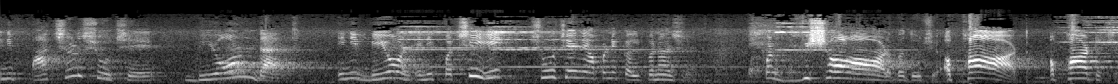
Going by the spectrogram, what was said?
એની પાછળ શું છે? બિયોન્ડ દેટ એની બિયોન્ડ એની પછી શું છે એની આપણને કલ્પના છે પણ વિશાળ બધું છે. અફાટ અફાટ છે.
